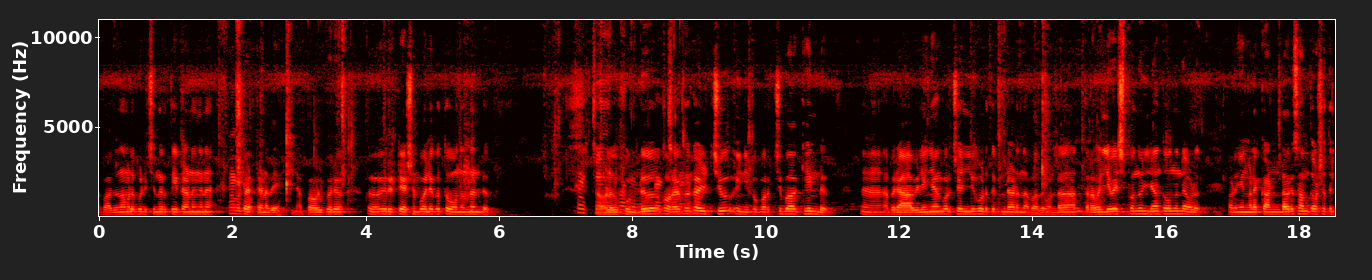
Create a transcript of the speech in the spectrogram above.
അപ്പോൾ അത് നമ്മൾ പിടിച്ച് നിർത്തിയിട്ടാണ് ഇങ്ങനെ പരട്ടണതേ അപ്പോൾ അവൾക്കൊരു ഇറിറ്റേഷൻ പോലെയൊക്കെ തോന്നുന്നുണ്ട്. അവൾ ഫുഡ് കുറേയൊക്കെ കഴിച്ചു. ഇനിയിപ്പോൾ കുറച്ച് ബാക്കിയുണ്ട്. അപ്പോൾ രാവിലെ ഞാൻ കുറച്ച് എല്ല് കൊടുത്തിട്ടുണ്ടായിരുന്നു. അപ്പോൾ അതുകൊണ്ട് അത്ര വലിയ വിശപ്പൊന്നും ഇല്ലാന്ന് തോന്നുന്നുണ്ട് അവൾ. അവൾ ഞങ്ങളെ കണ്ട ഒരു സന്തോഷത്തിൽ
